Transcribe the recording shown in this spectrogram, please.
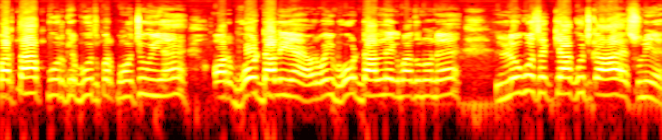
प्रतापपुर के बूथ पर पहुँची हुई हैं और वोट डाली हैं और वही वोट डालने के बाद उन्होंने लोगों से क्या कुछ कहा है, सुनिए।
